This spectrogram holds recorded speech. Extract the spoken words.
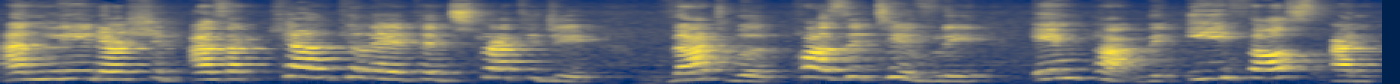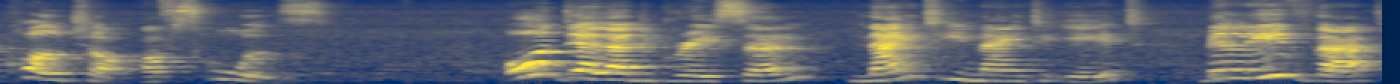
and leadership as a calculated strategy that will positively impact the ethos and culture of schools. O'Dell and Grayson, 1998, believe that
